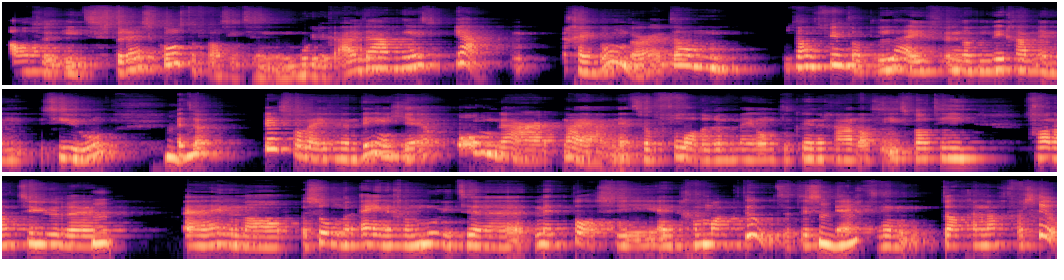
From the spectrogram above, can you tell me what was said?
als er iets stress kost of als iets een moeilijke uitdaging is, ja, geen wonder, dan, dan vindt dat lijf en dat lichaam en die ziel hm. het best wel even een dingetje om daar, nou ja, net zo fladderend mee om te kunnen gaan als iets wat hij van nature uh, helemaal zonder enige moeite, met passie en gemak doet. Het is -hmm. echt een dag en nacht verschil.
